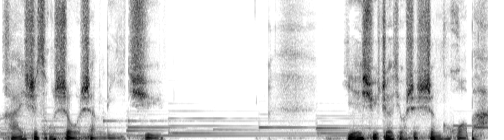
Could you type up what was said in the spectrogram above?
还是从手上离去。也许这就是生活吧。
